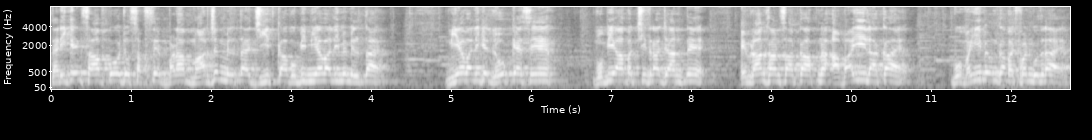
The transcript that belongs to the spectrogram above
तरीके इंसाफ को जो सबसे बड़ा मार्जिन मिलता है जीत का, वो भी मियाँ वाली में मिलता है। मियाँ वाली के लोग कैसे हैं, वो भी आप अच्छी तरह जानते हैं। इमरान खान साहब का अपना आबाई इलाका है, वो वहीं पे उनका बचपन गुजरा है।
